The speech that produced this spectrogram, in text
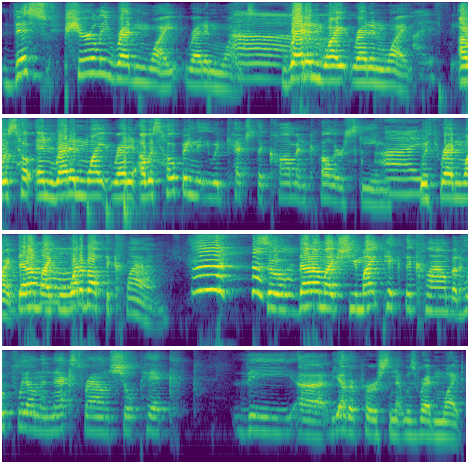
This purely red and white, red and white. Ah. red and white, red and white. I see. I was ho- and red and white, red. I was hoping that you would catch the common color scheme I with red and white. Then I'm like, well, what about the clown? so then I'm like, she might pick the clown, but hopefully on the next round she'll pick the uh, the other person that was red and white.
